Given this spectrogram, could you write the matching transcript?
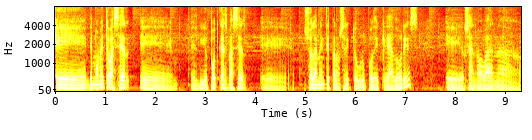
Eh, de momento va a ser, eh, el video podcast va a ser eh, solamente para un selecto grupo de creadores, o sea, no, van a,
